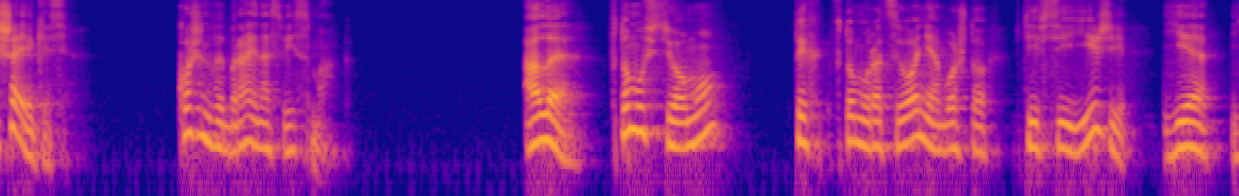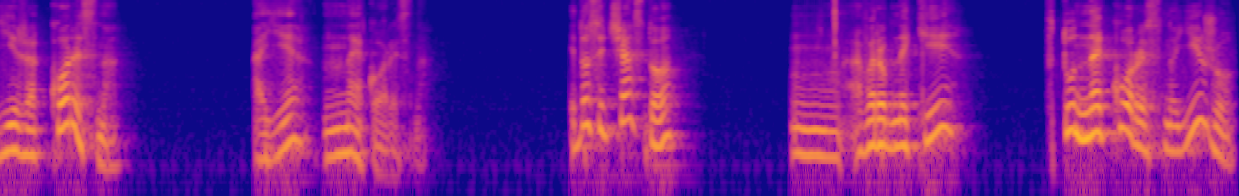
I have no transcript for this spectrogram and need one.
ще якесь. Кожен вибирає на свій смак. Але в тому всьому, в, в тому раціоні або то в тій всій їжі є їжа корисна, а є некорисна. І досить часто виробники в ту некорисну їжу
